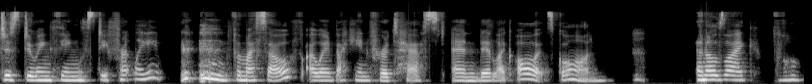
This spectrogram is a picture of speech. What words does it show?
just doing things differently for myself. I went back in for a test and they're like, oh, it's gone. And I was like, well,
